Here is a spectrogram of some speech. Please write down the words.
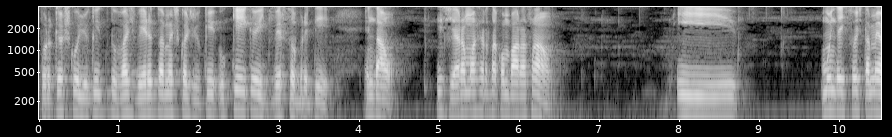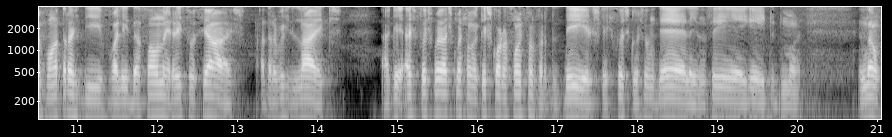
Porque eu escolho o que tu vais ver, eu também escolho o que, o que, é que eu ia ver sobre ti. Então, isso gera uma certa comparação. E Muitas pessoas também vão atrás de validação nas redes sociais, através de likes. As pessoas pensam que aqueles corações são verdadeiros, que as pessoas gostam dela, não sei e tudo mais. Então,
